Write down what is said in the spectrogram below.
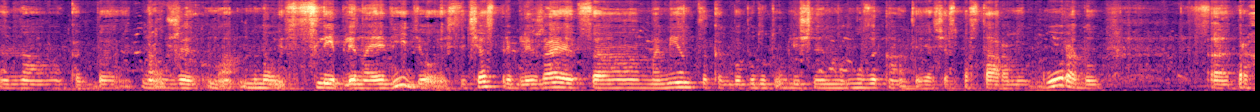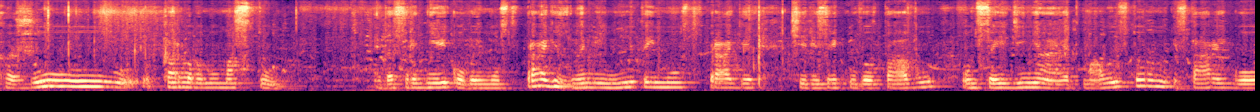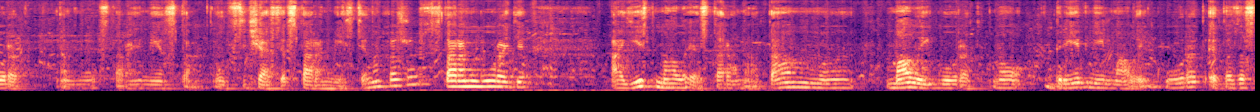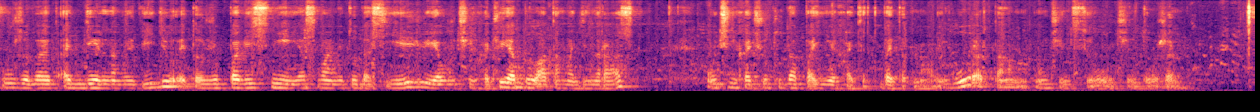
на как бы на уже мной слепленное видео. И сейчас приближается момент, как бы будут уличные музыканты. Я сейчас по старому городу прохожу к Карловому мосту. Это средневековый мост в Праге, знаменитый мост в Праге через реку Волтаву. Он соединяет малую сторону и старый город. Вот, старое место. Вот сейчас я в старом месте нахожусь, в старом городе. А есть малая сторона, там э, малый город, но древний малый город, это заслуживает отдельного видео, это уже по весне я с вами туда съезжу, я очень хочу, я была там один раз, очень хочу туда поехать, в этот малый город, там очень все, очень тоже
